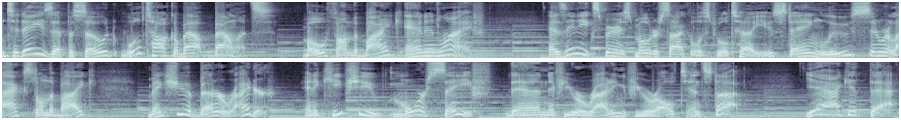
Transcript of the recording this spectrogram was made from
In today's episode, we'll talk about balance, both on the bike and in life. As any experienced motorcyclist will tell you, staying loose and relaxed on the bike makes you a better rider, and it keeps you more safe than if you were riding if you were all tensed up. Yeah, I get that.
